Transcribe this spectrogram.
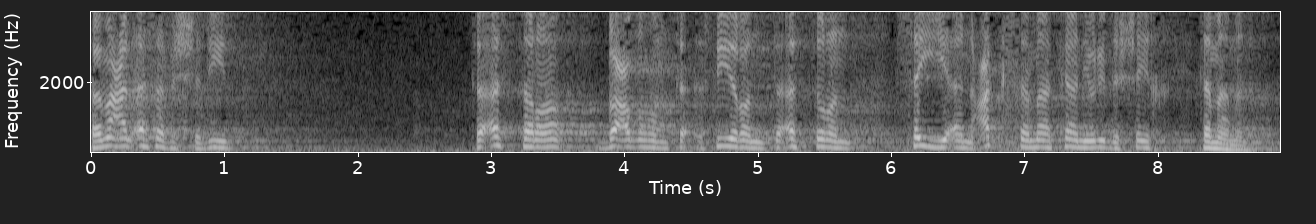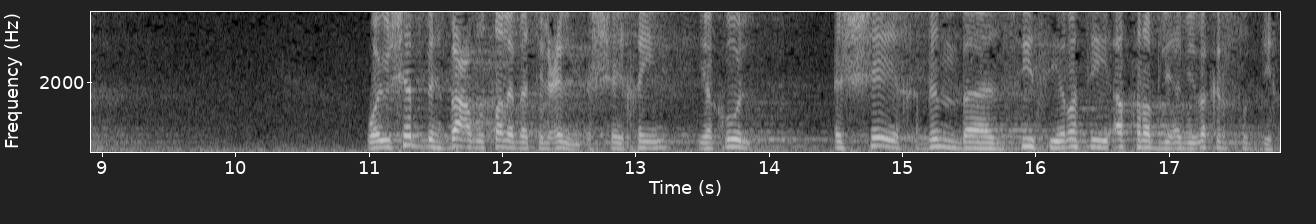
فمع الأسف الشديد تأثر بعضهم تأثيرا تأثرا سيئا عكس ما كان يريد الشيخ تماما. ويشبه بعض طلبة العلم الشيخين يقول الشيخ بن باز في سيرته أقرب لأبي بكر الصديق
